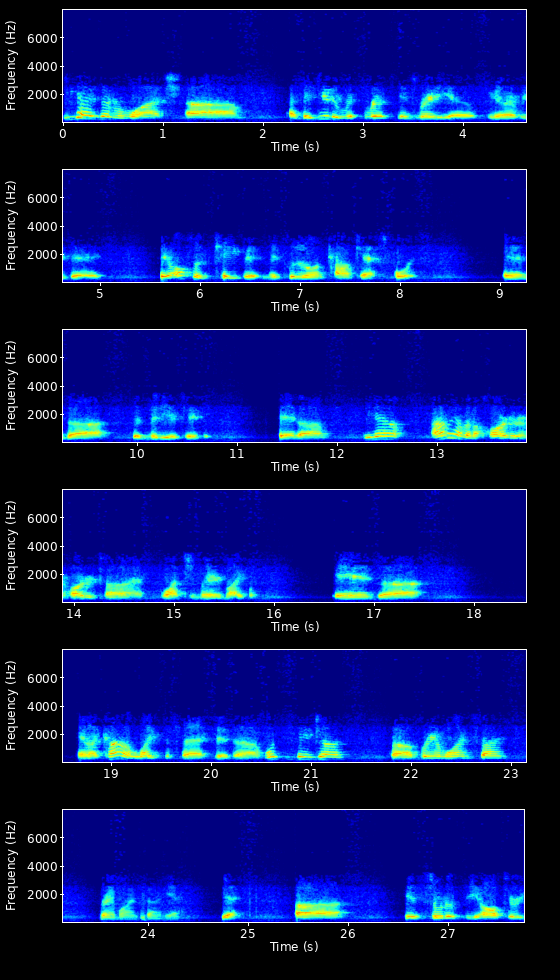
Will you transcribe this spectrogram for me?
You guys ever watch? Um, uh, they do the Redskins radio, you know, every day. They also tape it and they put it on Comcast Sports, and uh, they videotape it. And um, you know, I'm having a harder and harder time watching Larry Michael, and uh, and I kind of like the fact that uh, what's his name, John? Uh, Bram Weinstein. Bram Weinstein, yeah. Yeah. Uh, is sort of the alter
